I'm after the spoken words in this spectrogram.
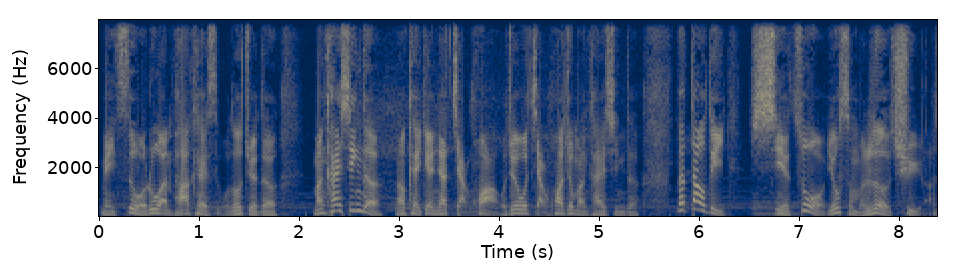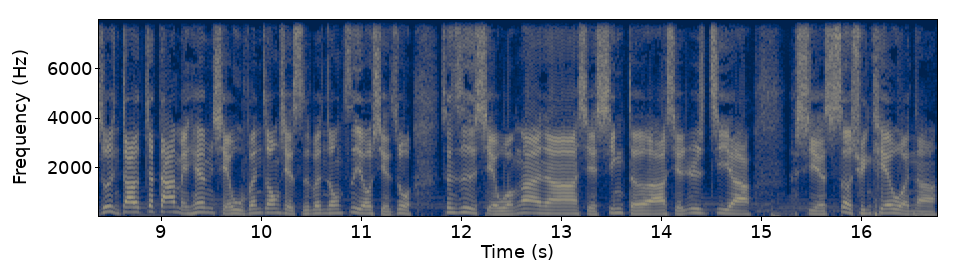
每次我录完 Podcast，我都觉得。蛮开心的，然后可以跟人家讲话，我觉得我讲话就蛮开心的。那到底写作有什么乐趣啊？就是你大叫大家每天写五分钟、写十分钟，自由写作，甚至写文案啊、写心得啊、写日记啊、写社群贴文啊，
